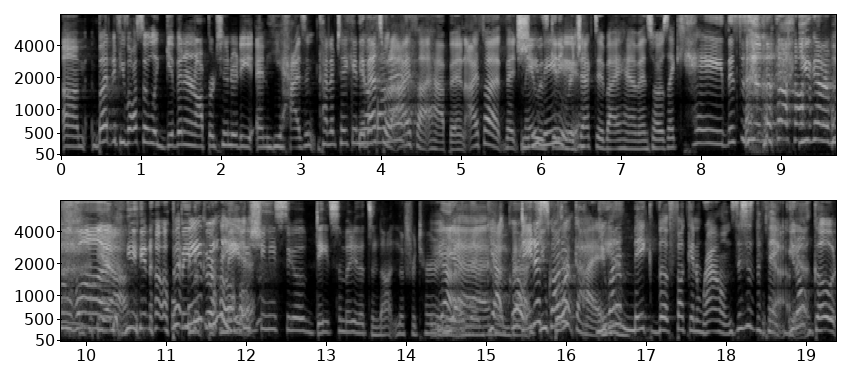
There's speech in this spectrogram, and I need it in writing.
Um, but if you've also like given an opportunity and he hasn't kind of taken Yeah, you, up that's on what it, I thought happened. I thought that she was getting rejected by him, and so I was like, "Hey, this isn't. you gotta move on. Yeah. you know, But baby maybe- girl." Maybe she needs to go date somebody that's not in the fraternity. Yeah. and Yeah. then yeah, come girl, back. Date you sport gotta, guy. You gotta make the fucking rounds. This is the thing. Yeah. you Yeah. don't go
